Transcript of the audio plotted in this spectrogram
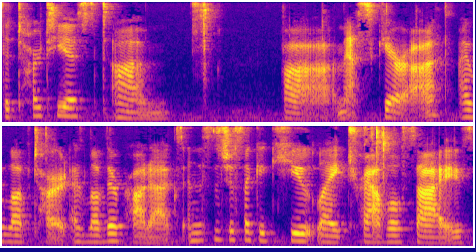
the Tartiest um, uh, mascara. I love Tarte. I love their products. And this is just like a cute, like travel size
